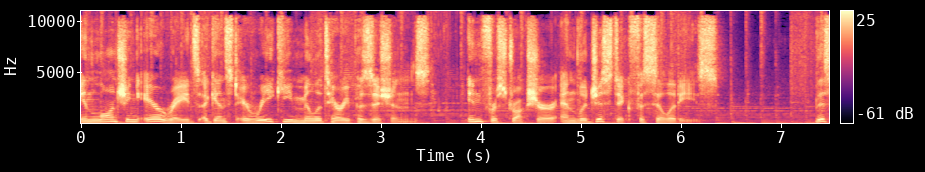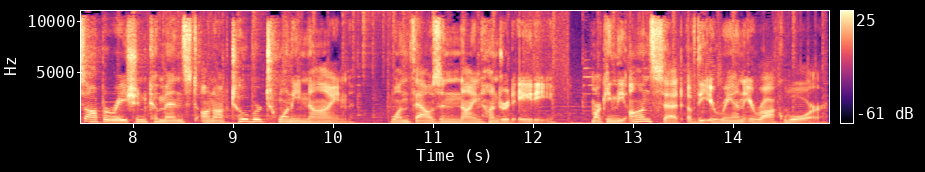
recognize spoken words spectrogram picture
in launching air raids against Iraqi military positions, infrastructure, and logistic facilities. This operation commenced on October 29, 1980, marking the onset of the Iran Iraq War.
